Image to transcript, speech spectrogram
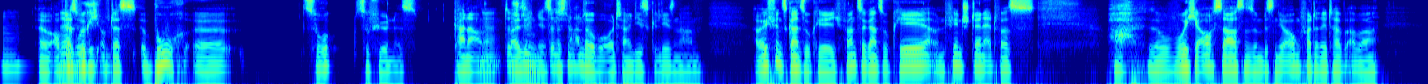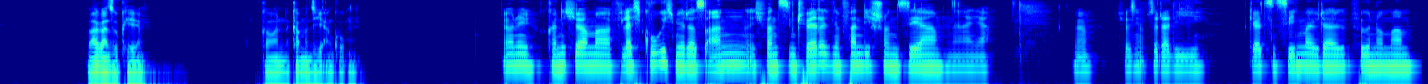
Hm. Äh, ob Ja, das wirklich stimmt. auf das Buch äh, zurückzuführen ist. Keine Ahnung. Ja, das weiß ich stimmt, nicht. Das das müssen stimmt. andere beurteilen, die es gelesen haben. Aber ich finde es ganz okay. Ich fand es ganz okay. An vielen Stellen etwas, ah, so, wo ich ja auch saß und so ein bisschen die Augen verdreht habe, aber war ganz okay. Kann man, kann man sich angucken. Ja, nee, kann ich ja mal, vielleicht gucke ich mir das an. Ich fand den Trailer, den fand ich schon sehr, naja. Ja, ich weiß nicht, ob sie da die geilsten Szenen mal wieder für genommen haben.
